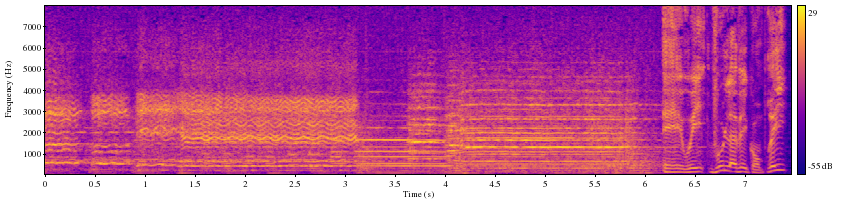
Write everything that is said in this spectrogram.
te l'avez compris,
